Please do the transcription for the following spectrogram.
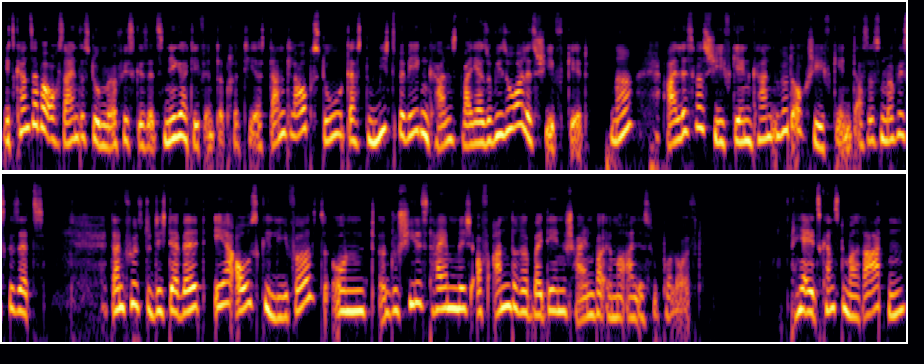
Jetzt kann es aber auch sein, dass du Murphys Gesetz negativ interpretierst. Dann glaubst du, dass du nichts bewegen kannst, weil ja sowieso alles schief geht. Ne? Alles, was schiefgehen kann, wird auch schiefgehen. Das ist Murphys Gesetz. Dann fühlst du dich der Welt eher ausgeliefert und du schielst heimlich auf andere, bei denen scheinbar immer alles super läuft. Ja, jetzt kannst du mal raten,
